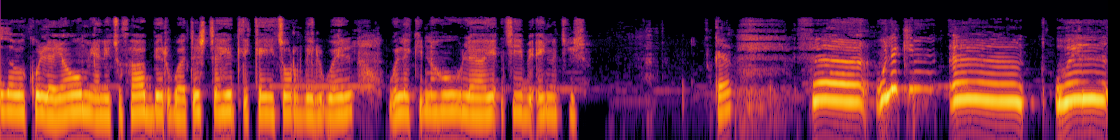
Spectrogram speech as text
هذا وكل يوم؟ يعني تثابر وتجتهد لكي ترضي الويل ولكنه لا يأتي بأي نتيجة. okay. ف ولكن آه ويل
